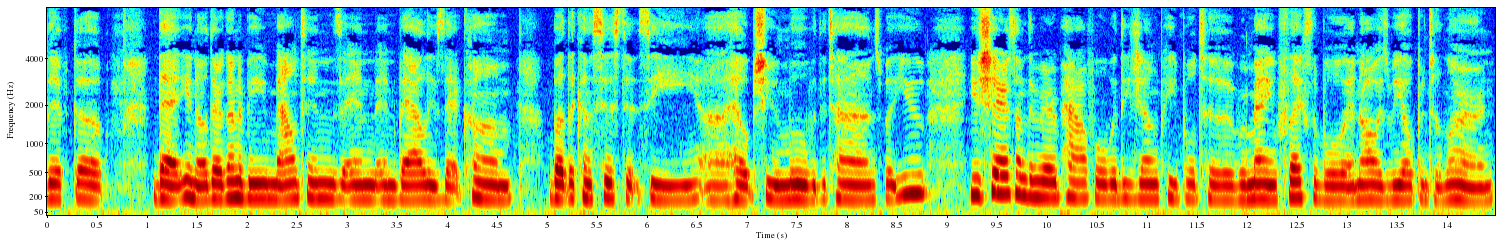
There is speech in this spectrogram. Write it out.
lift up that you know there are going to be mountains and and valleys that come, but the consistency uh, helps you move with the times. But you you share something very powerful with these young people to remain flexible and always be open to learn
